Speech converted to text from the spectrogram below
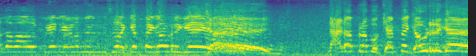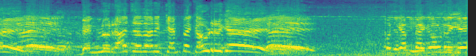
ಹಲವಾರು ಪೇಟೆಗಳನ್ನು ನಿರ್ಮಿಸಿದ ಕೆಂಪೇಗೌಡರಿಗೆ. ನಾಡಪ್ರಭು ಕೆಂಪೇಗೌಡರಿಗೆ. ಬೆಂಗಳೂರು ರಾಜಧಾನಿ ಕೆಂಪೇಗೌಡರಿಗೆ. ಕೆಂಪೇಗೌಡರಿಗೆ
